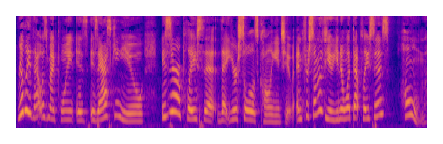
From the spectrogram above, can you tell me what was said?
really that was my point is is asking you is there a place that that your soul is calling you to and for some of you you know what that place is home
